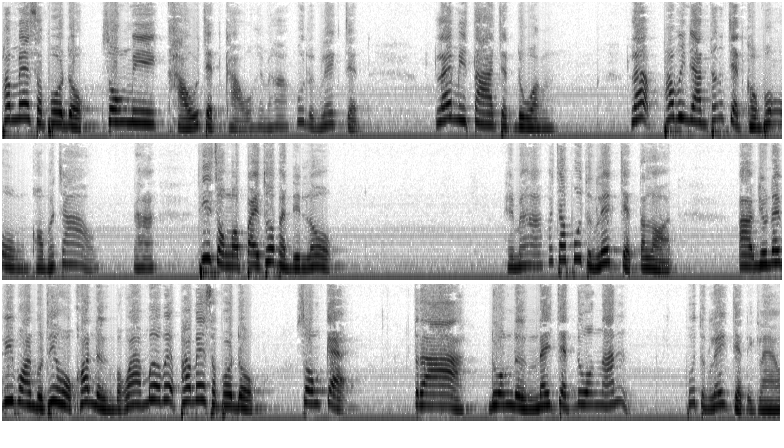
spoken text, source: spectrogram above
พระเมสโพดกทรงมีเขาเจ็ดเขาเห็นไหมคะพูดถึงเลขเจ็ดและมีตาเจ็ดดวง และพระวิญญาณทั้งเจ็ดของพระองค์ของพระเจ้านะคะที่ส่งออกไปทั่วแผ่นดินโลก เห็นไหมคะพระเจ้าพูดถึงเลขเจ็ดตลอดออยู่ในวิวรณ์บทที่หกข้อหนึ่งบอกว่าเมื่อพระเมสโพดก ทรงแกะตราดวงหนึ่งในเจ็ดดวงนั้น พูดถึงเลขเจ็ดอีกแล้ว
